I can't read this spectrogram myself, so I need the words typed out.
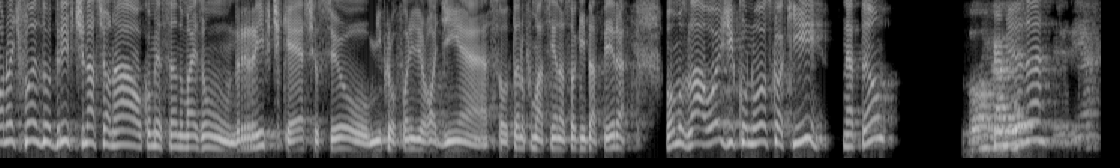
Boa noite, fãs do Drift Nacional. Começando mais um Driftcast, o seu microfone de rodinha soltando fumacinha na sua quinta-feira. Vamos lá, hoje conosco aqui, Netão. Bom, Firmeza? Belezinha?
